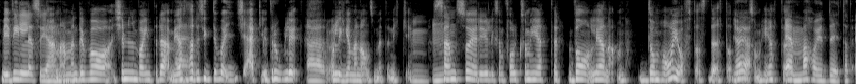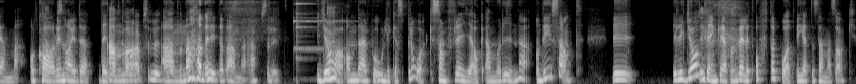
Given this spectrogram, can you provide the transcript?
Vi ville så gärna Mm. men det var, kemin var inte där. Men jag Nej. hade tyckt det var jäkligt roligt Ja, att ligga med någon som heter Nicky. Mm. Mm. Sen så är det ju liksom folk som heter vanliga namn. De har ju oftast dejtat Ja, ja. någon som heter Emma har ju dejtat Emma och Karin Absolut. har ju dejtat Anna. har Karin. absolut Anna har dejtat Anna, absolut. Ja, Mm. om det är på olika språk som Freja och Amorina. Och det är sant. Vi, eller jag tänker i alla fall väldigt ofta på att vi heter samma sak.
